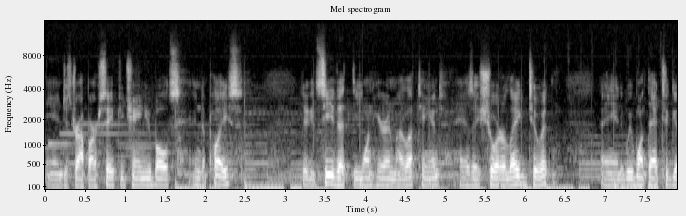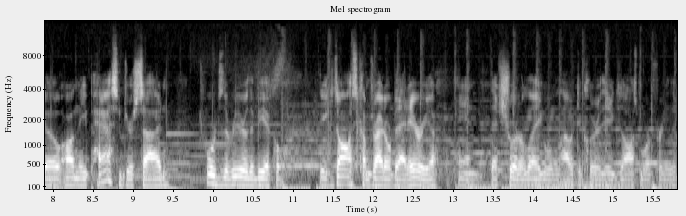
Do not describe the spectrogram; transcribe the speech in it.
and just drop our safety chain U-bolts into place. You can see that the one here in my left hand has a shorter leg to it and we want that to go on the passenger side towards the rear of the vehicle. The exhaust comes right over that area and that shorter leg will allow it to clear the exhaust more freely.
